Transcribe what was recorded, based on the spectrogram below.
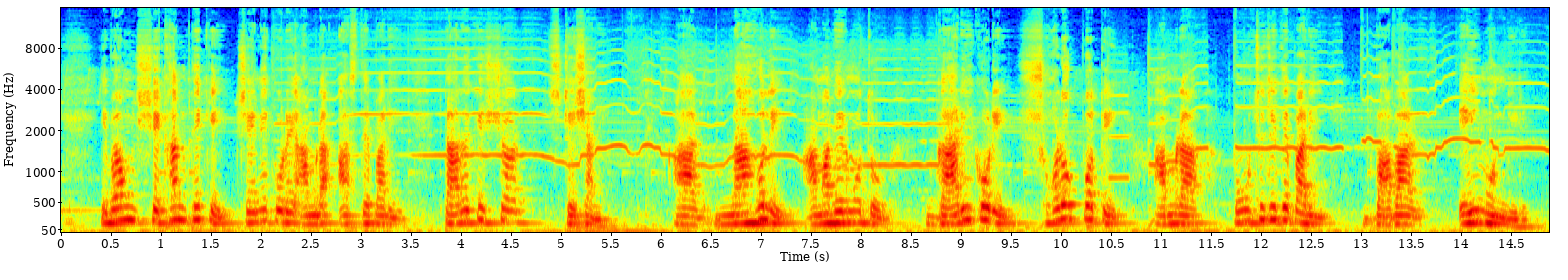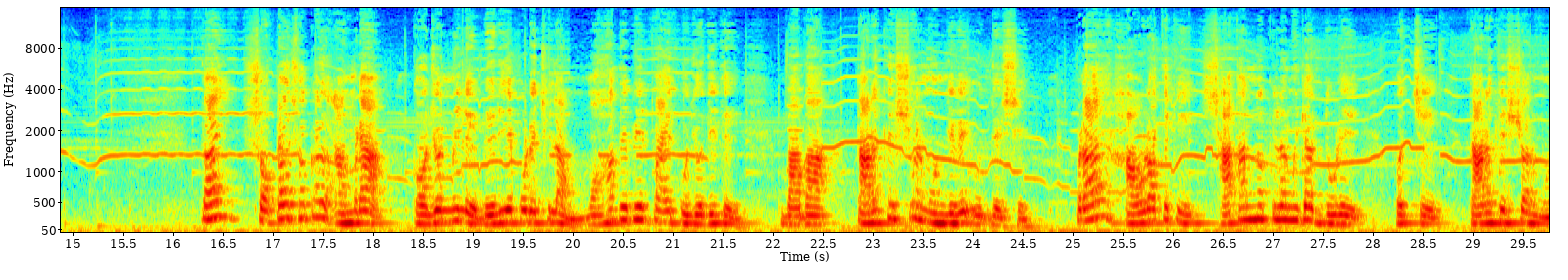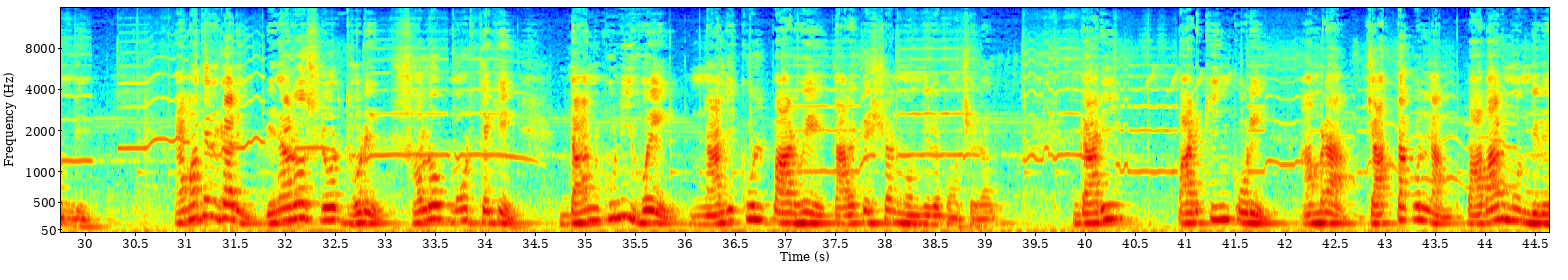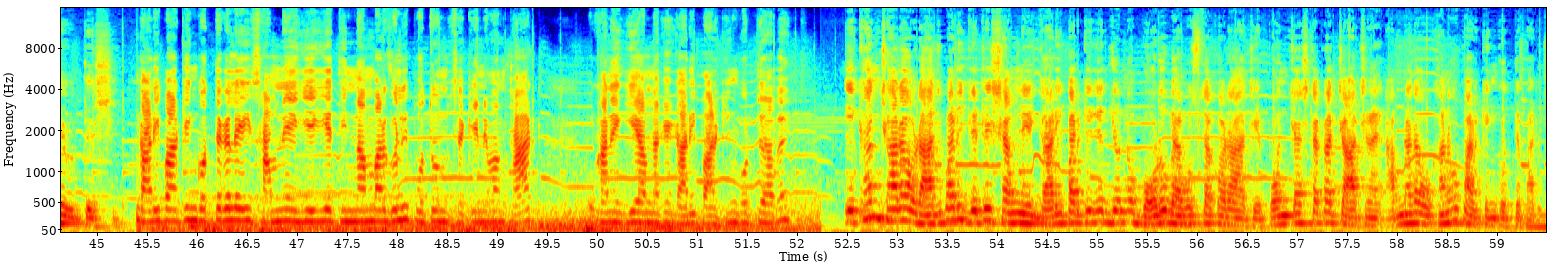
এবং সেখান থেকে ট্রেনে করে আমরা আসতে পারি তারকেশ্বর স্টেশনে। আর না হলে আমাদের মতো গাড়ি করে সড়ক পথে আমরা পৌঁছে যেতে পারি বাবার এই মন্দিরে। তাই সকাল সকাল আমরা কজন মিলে বেরিয়ে পড়েছিলাম মহাদেবের পায়ে পুজো দিতে বাবা তারকেশ্বর মন্দিরের উদ্দেশ্যে। প্রায় হাওড়া থেকে সাতান্ন কিলোমিটার দূরে হচ্ছে তারকেশ্বর মন্দির। আমাদের গাড়ি বেনারস রোড ধরে সলক মোড় থেকে ডানকুনি হয়ে নালিকুল পার হয়ে তারকেশ্বর মন্দিরে পৌঁছে গেল। গাড়ি পার্কিং করে আমরা যাত্রা করলাম বাবার মন্দিরের উদ্দেশ্যে। গাড়ি পার্কিং করতে গেলে এই সামনে এগিয়ে গিয়ে তিন নাম্বার গলি প্রথম সেকেন্ড এবং থার্ড ওখানে গিয়ে আপনাকে গাড়ি পার্কিং করতে হবে। এখান ছাড়াও রাজবাড়ি গেটের সামনে গাড়ি পার্কিংয়ের জন্য বড় ব্যবস্থা করা আছে। পঞ্চাশ টাকা চার্জ নেয়। আপনারা ওখানেও পার্কিং করতে পারেন।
